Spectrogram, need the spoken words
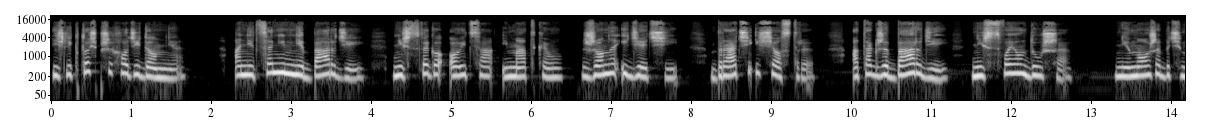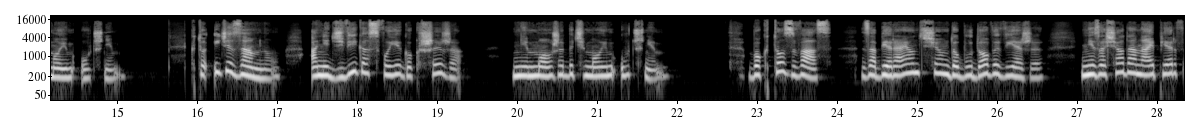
Jeśli ktoś przychodzi do mnie, a nie ceni mnie bardziej niż swego ojca i matkę, żonę i dzieci, braci i siostry, a także bardziej niż swoją duszę, nie może być moim uczniem. Kto idzie za mną, a nie dźwiga swojego krzyża, nie może być moim uczniem. Bo kto z was, zabierając się do budowy wieży, nie zasiada najpierw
